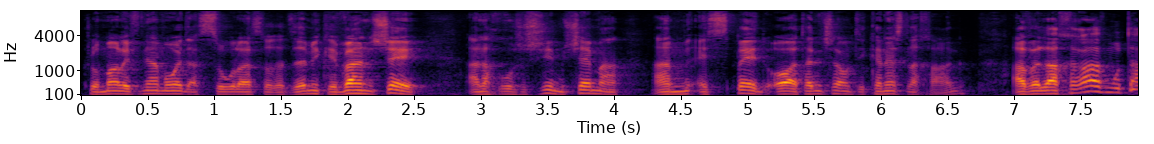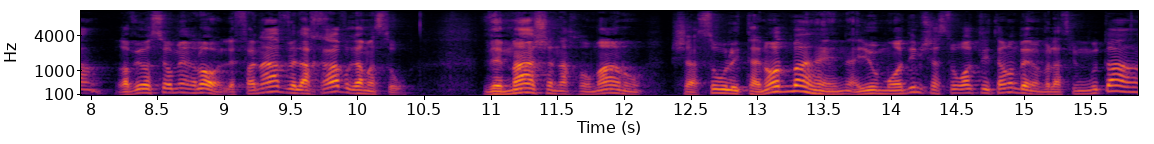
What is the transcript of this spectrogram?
כלומר לפני המועד אסור לעשות את זה, מכיוון שאנחנו חוששים שמא ההספד או התענית שלנו תיכנס לחג, אבל לאחריו מותר. רבי יוסי אומר לא, לפניו ולאחריו גם אסור. ומה שאנחנו אמרנו שאסור להתענות בהן, היו מועדים שאסור רק להתענות בהן, אבל לעצמי מותר,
